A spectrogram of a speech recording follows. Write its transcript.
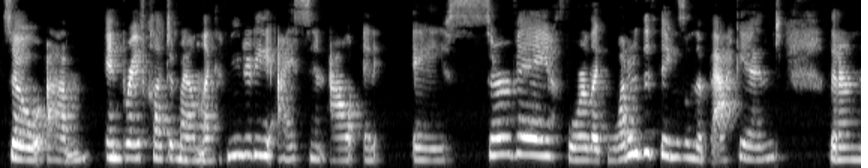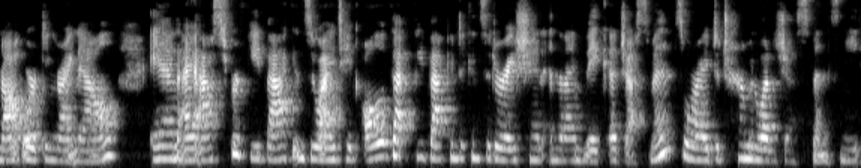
So um, in Brave Collective my online community, I sent out an a survey for like what are the things on the back end that are not working right now. And i asked for feedback and so i take all of that feedback into consideration and then i make adjustments or i determine what adjustments need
